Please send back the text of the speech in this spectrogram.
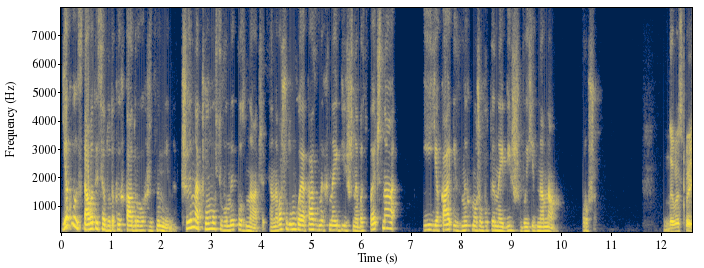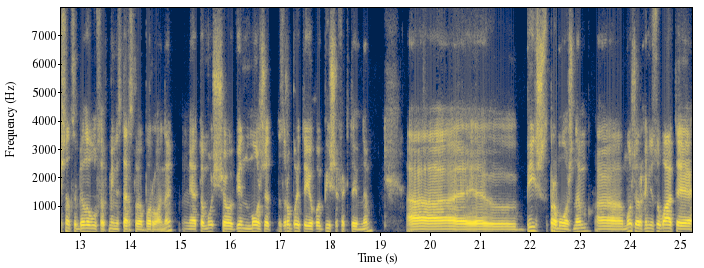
Як ви ставитеся до таких кадрових змін? Чи на чомусь вони позначаться? На вашу думку, яка з них найбільш небезпечна і яка із них може бути найбільш вигідна нам? Прошу. Небезпечно це Білоусов Міністерство оборони, е, тому що він може зробити його більш ефективним, е, більш спроможним, е, може організувати е,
